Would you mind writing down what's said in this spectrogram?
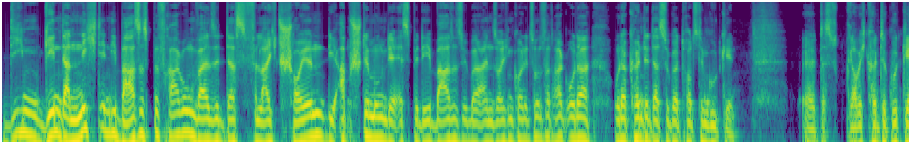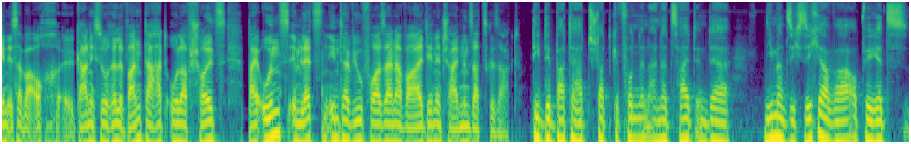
Die gehen dann nicht in die Basisbefragung, weil sie das vielleicht scheuen, die Abstimmung der SPD-Basis über einen solchen Koalitionsvertrag? Oder, oder könnte das sogar trotzdem gut gehen? Äh, Das, glaube ich, könnte gut gehen, ist aber auch äh, gar nicht so relevant. Da hat Olaf Scholz bei uns im letzten Interview vor seiner Wahl den entscheidenden Satz gesagt. Die Debatte hat stattgefunden in einer Zeit, in der niemand sich sicher war, ob wir jetzt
